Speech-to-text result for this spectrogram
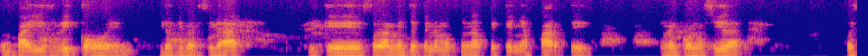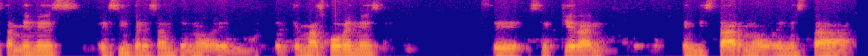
un país rico en biodiversidad y que solamente tenemos una pequeña parte reconocida, pues también es es interesante, ¿no? El, que más jóvenes se, quieran enlistar, ¿no? En, esta,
